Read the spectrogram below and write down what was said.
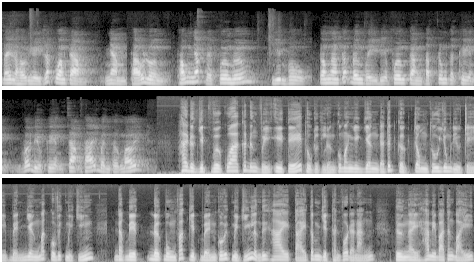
Đây là hội nghị rất quan trọng nhằm thảo luận thống nhất về phương hướng, nhiệm vụ công an các đơn vị địa phương cần tập trung thực hiện với điều kiện trạng thái bình thường mới Hai đợt dịch vừa qua, các đơn vị y tế thuộc lực lượng công an nhân dân đã tích cực trong thu dung điều trị bệnh nhân mắc COVID-19. Đặc biệt, đợt bùng phát dịch bệnh COVID-19 lần thứ hai tại tâm dịch thành phố Đà Nẵng từ ngày 23 tháng 7,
